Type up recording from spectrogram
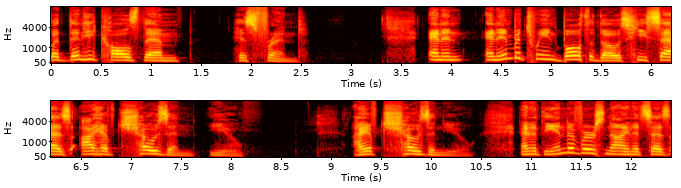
but then he calls them his friend. And in, and in between both of those, he says, I have chosen you. I have chosen you. And at the end of verse 9, it says,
